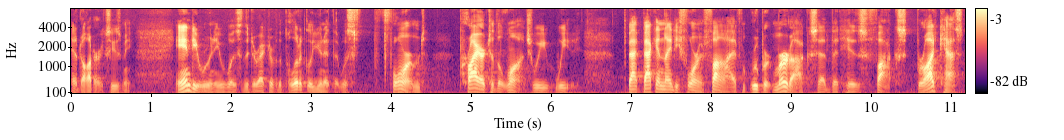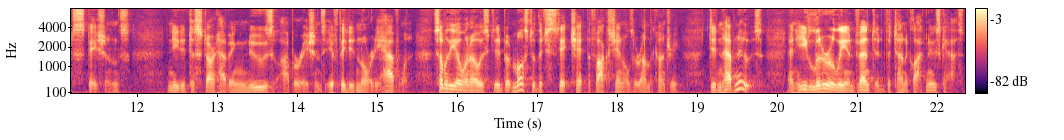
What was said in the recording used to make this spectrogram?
uh, daughter, excuse me. Andy Rooney was the director of the political unit that was formed prior to the launch. We, we, back, back in 94 and 5, Rupert Murdoch said that his Fox broadcast stations needed to start having news operations if they didn't already have one. Some of the O&Os did, but most of the, state cha- the Fox channels around the country didn't have news. And he literally invented the 10 o'clock newscast.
